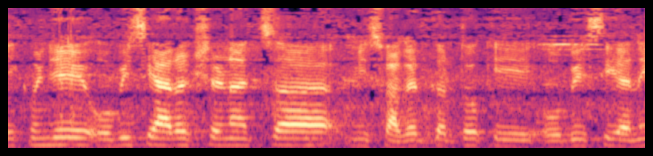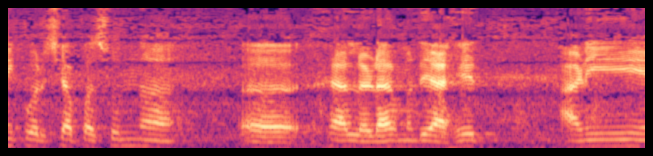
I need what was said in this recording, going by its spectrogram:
एक म्हणजे ओबीसी आरक्षणाचा मी स्वागत करतो की ओबीसी अनेक वर्षापासून ह्या लढ्यामध्ये आहेत. आणि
